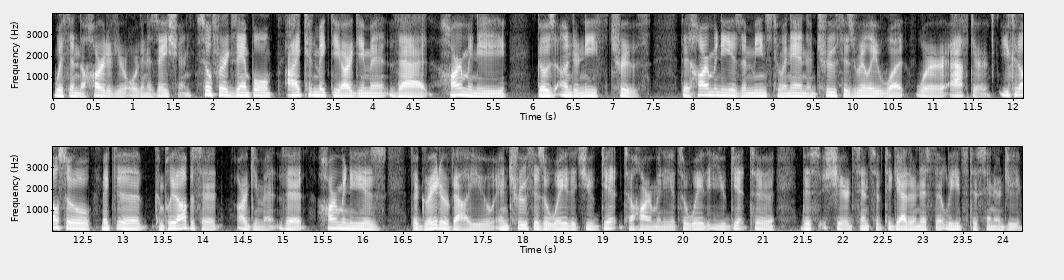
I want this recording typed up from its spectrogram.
within the heart of your organization. So for example, I could make the argument that harmony goes underneath truth that harmony is a means to an end and truth is really what we're after. You could also make the complete opposite argument that harmony is the greater value and truth is a way that you get to harmony. It's a way that you get to this shared sense of togetherness that leads to synergy.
